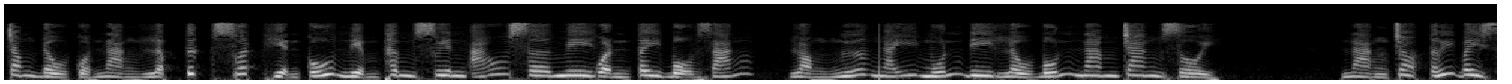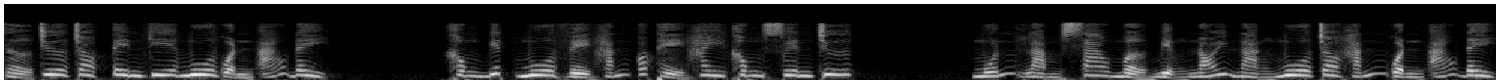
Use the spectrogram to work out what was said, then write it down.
trong đầu của nàng lập tức xuất hiện cố niệm thâm xuyên áo sơ mi quần tây bộ dáng, lòng ngứa ngáy muốn đi lầu bốn nam trang rồi. Nàng cho tới bây giờ chưa cho tên kia mua quần áo đây. Không biết mua về hắn có thể hay không xuyên chứ. Muốn làm sao mở miệng nói nàng mua cho hắn quần áo đây.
